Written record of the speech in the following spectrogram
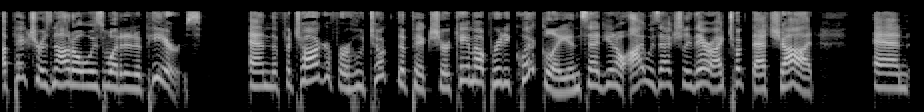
a picture is not always what it appears. And the photographer who took the picture came out pretty quickly and said, you know, I was actually there. I took that shot. And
